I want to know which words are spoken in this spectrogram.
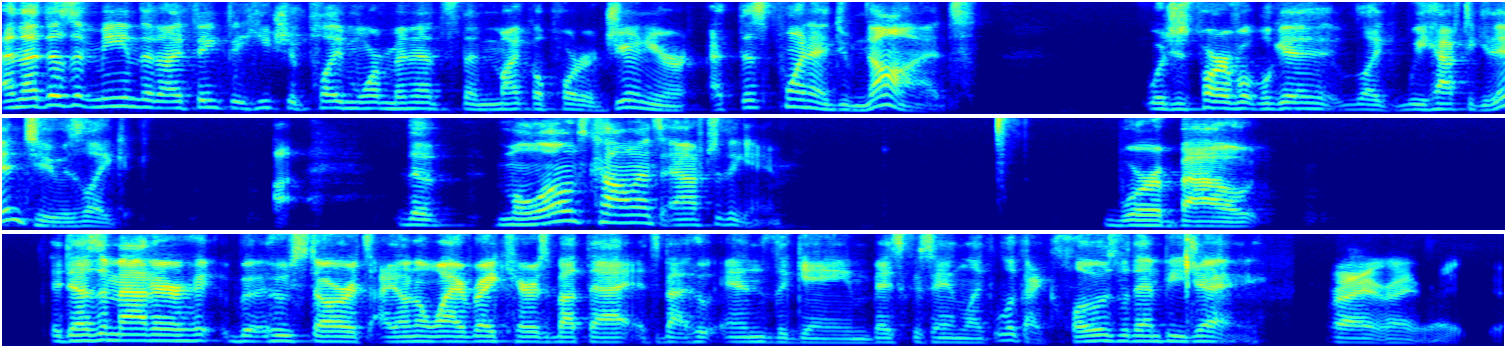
And that doesn't mean that I think that he should play more minutes than Michael Porter Jr. At this point, I do not, which is part of what we'll get like we have to get into is like uh, the Malone's comments after the game were about it doesn't matter who starts. I don't know why everybody cares about that. It's about who ends the game. Basically saying like, look, I closed with MPJ. Right, right, right. Yeah.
